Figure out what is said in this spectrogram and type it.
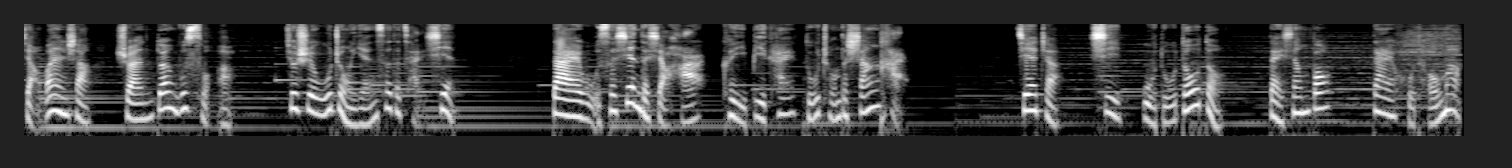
脚腕上拴端午锁，就是五种颜色的彩线。带五色线的小孩可以避开毒虫的伤害。接着。系五毒兜兜，戴香包，戴虎头帽，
